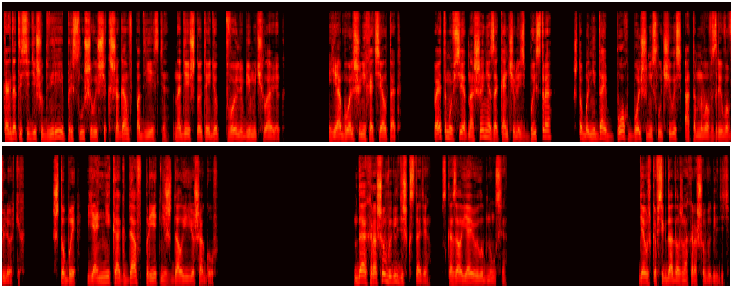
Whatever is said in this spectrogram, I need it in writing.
Когда ты сидишь у дверей и прислушиваешься к шагам в подъезде, надеясь, что это идет твой любимый человек. Я больше не хотел так. Поэтому все отношения заканчивались быстро, чтобы, не дай бог, больше не случилось атомного взрыва в легких. Чтобы я никогда впредь не ждал ее шагов. «Да, хорошо выглядишь, кстати», — сказал я и улыбнулся. Девушка всегда должна хорошо выглядеть.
